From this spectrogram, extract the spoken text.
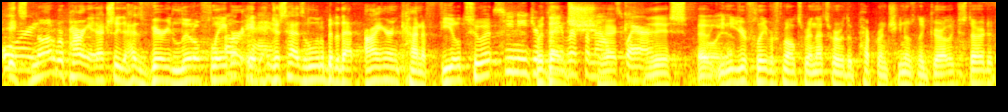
or it's not overpowering. It actually has very little flavor. Okay. It just has a little bit of that iron kind of feel to it. So you need your but then flavor from check elsewhere. This out. You oh, need your flavor from elsewhere, and that's where the pepperoncinos and the garlic started.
